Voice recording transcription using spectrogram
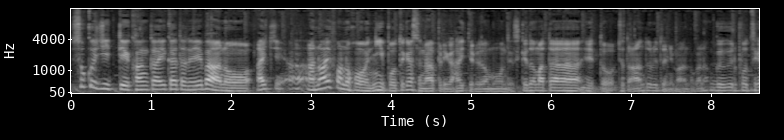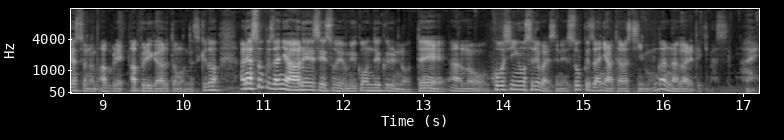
即時っていう考え方で言えば、あのあの iPhone の方にポッドキャストのアプリが入ってると思うんですけど、また、えっと、ちょっと Android にもあるのかな、Google ポッドキャストのアプリアプリがあると思うんですけど、あれは即座に RSS を読み込んでくるので、あの更新をすればですね、即座に新しいものが流れてきます。はい。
